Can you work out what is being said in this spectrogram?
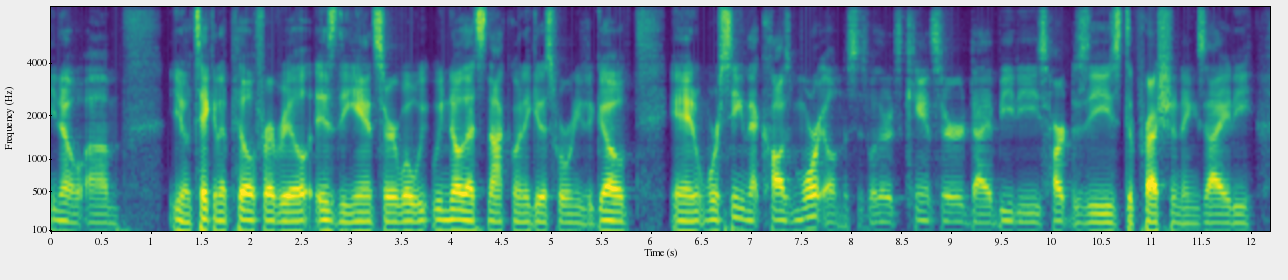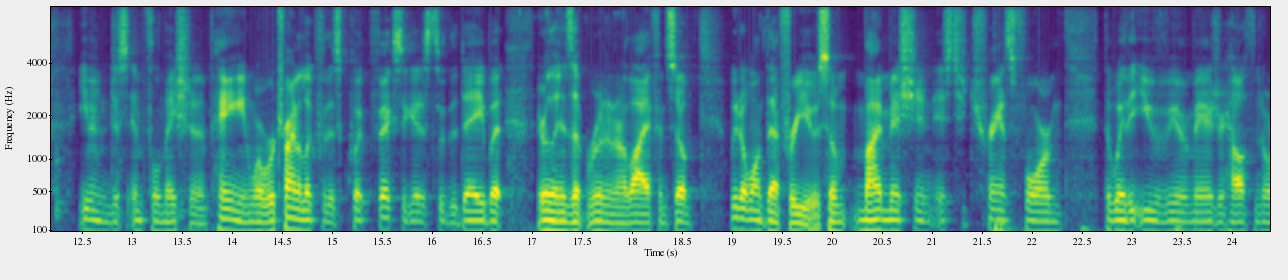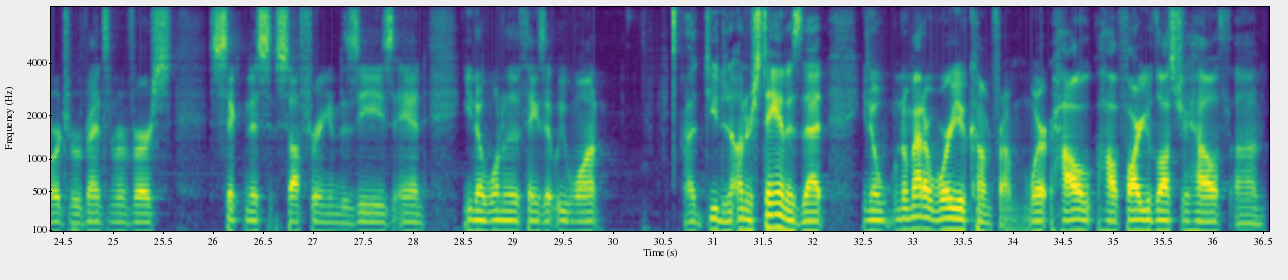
you know um, you know taking a pill for every ill is the answer. Well, we, we know that's not going to get us where we need to go, and we're seeing that cause more illnesses, whether it's cancer, diabetes, heart disease, depression, anxiety even just inflammation and pain, where we're trying to look for this quick fix to get us through the day, but it really ends up ruining our life. And so we don't want that for you. So my mission is to transform the way that you view and manage your health in order to prevent and reverse sickness, suffering, and disease. And you know, one of the things that we want uh, you to understand is that you know no matter where you come from, where how how far you've lost your health, um,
